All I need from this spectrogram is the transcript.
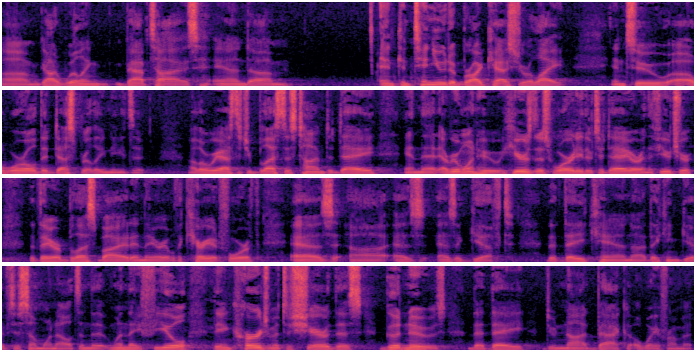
um, God willing, baptize, and, um, and continue to broadcast your light into a world that desperately needs it. Uh, Lord, we ask that you bless this time today and that everyone who hears this word, either today or in the future, that they are blessed by it and they are able to carry it forth as, uh, as, as a gift that they can, uh, they can give to someone else. And that when they feel the encouragement to share this good news, that they do not back away from it.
